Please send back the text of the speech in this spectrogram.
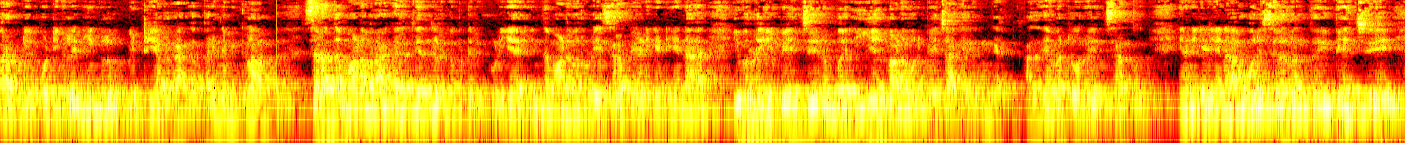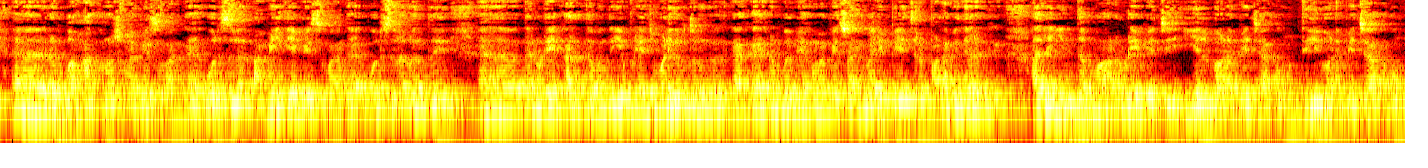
வரக்கூடிய போட்டிகளில் நீங்களும் வெற்றியாளராக பரிணமிக்கலாம். சிறந்த மாணவராக தேர்ந்தெடுக்கப்பட்டிருக்கக்கூடிய இந்த மாணவருடைய சிறப்பு என்ன கேட்டீங்கன்னா இவருடைய பேச்சு ரொம்ப இயல்பான ஒரு பேச்சாக இருக்குங்க. அதுதான் மற்ற ஒரு சிறப்பு. என்னன்னு கேட்டீங்கன்னா ஒரு சிலர் வந்து பேச்சு ரொம்ப ஆக்ரோஷமா பேசுவாங்க. ஒரு சிலர் அமைதியா பேசுவாங்க. ஒரு சிலர் வந்து தன்னுடைய கருத்தை வந்து எப்படியாச்சும் வலியுறுத்தணுங்கிறதுக்காக ரொம்ப வேகமா பேசுவாங்க. இது மாதிரி பேச்சில் பல விதம் இருக்கு. அதுல இந்த மாணவருடைய பேச்சு இயல்பான பேச்சாகவும் தெளிவான பேச்சாகவும்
